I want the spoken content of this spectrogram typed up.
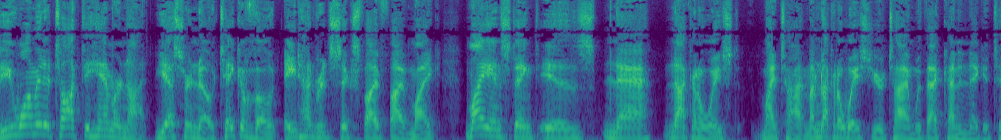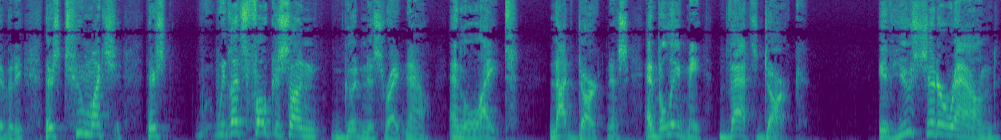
Do you want me to talk to him or not? Yes or no? Take a vote, 800 655 Mike. My instinct is, nah, not going to waste my time. I'm not going to waste your time with that kind of negativity. There's too much, there's, we, let's focus on goodness right now and light, not darkness. And believe me, that's dark. If you sit around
